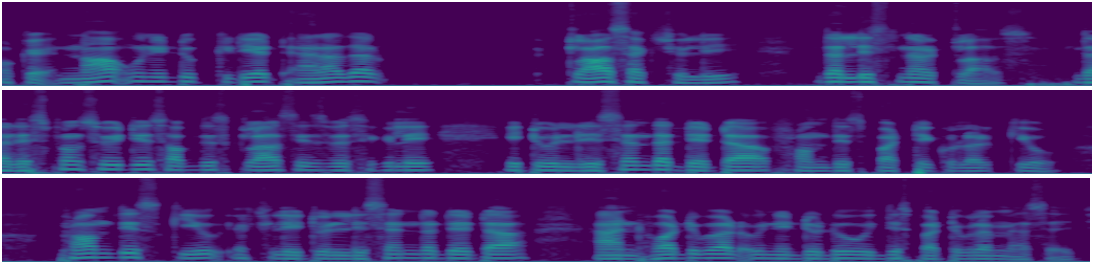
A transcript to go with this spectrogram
Okay now we need to create another class actually the listener class the responsibilities of this class is basically it will listen the data from this particular queue. From this queue actually it will listen the data and whatever we need to do with this particular message.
